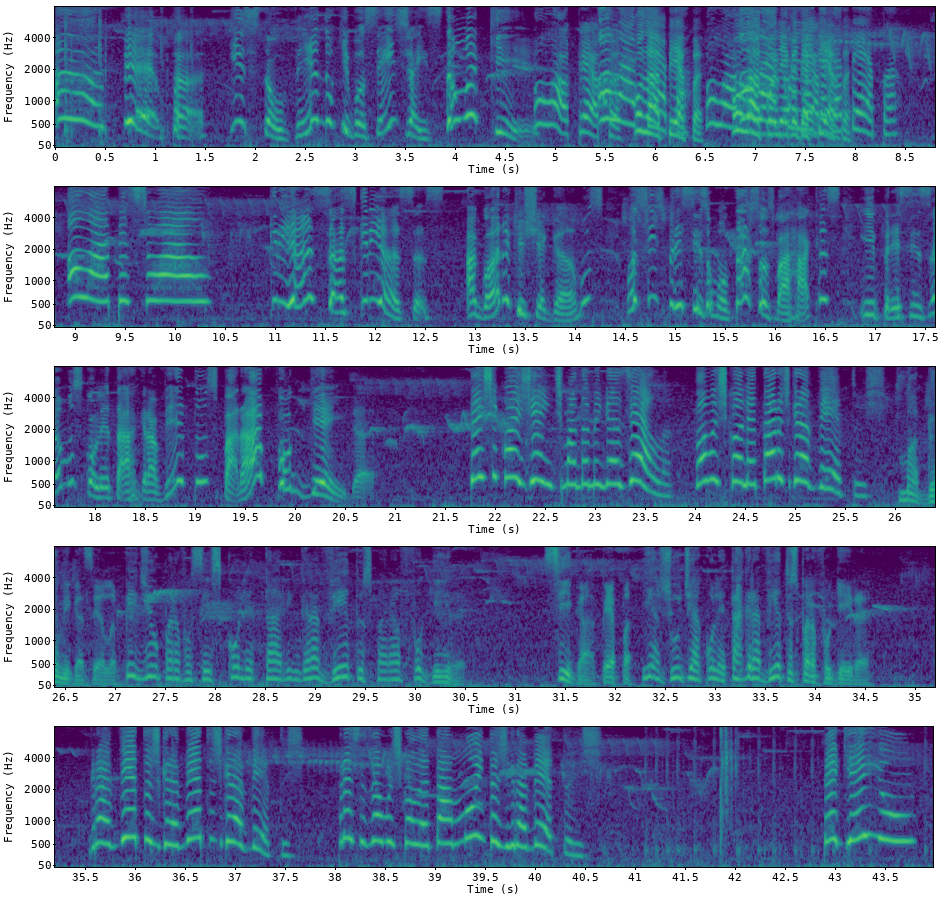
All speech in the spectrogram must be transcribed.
Ah, Peppa! Estou vendo que vocês já estão aqui. Olá, Peppa. Olá, Peppa. Olá, colega da colega Peppa. Peppa. Olá, pessoal. Crianças, crianças! Agora que chegamos, vocês precisam montar suas barracas e precisamos coletar gravetos para a fogueira. Deixe com a gente, Madame Gazela. Vamos coletar os gravetos. Madame Gazela pediu para vocês coletarem gravetos para a fogueira. Siga a Peppa e ajude a coletar gravetos para a fogueira. Gravetos, gravetos, gravetos. Precisamos coletar muitos gravetos. Peguei um.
